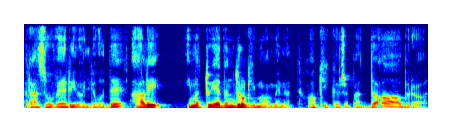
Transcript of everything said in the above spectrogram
razuverio ljude, ali ima tu jedan drugi moment. Ok, kaže, pa dobro,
